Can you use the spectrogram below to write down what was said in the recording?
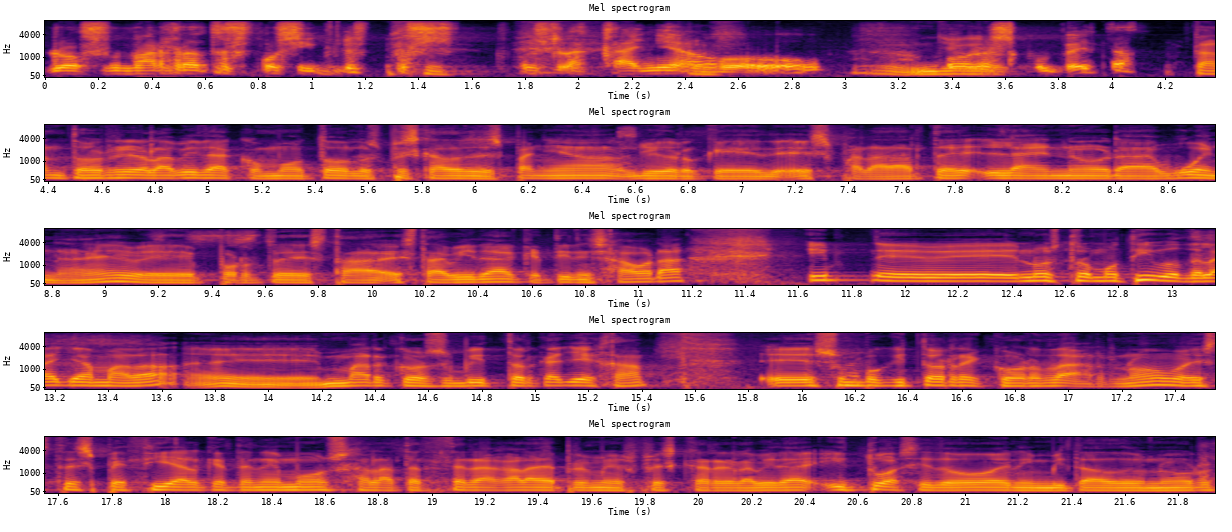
los más ratos posibles, pues, pues la caña o, yo- o la escopeta. Tanto Río la Vida como todos los pescadores de España, yo creo que es para darte la enhorabuena ¿eh? Eh, por esta, esta vida que tienes ahora. Y eh, nuestro motivo de la llamada, eh, Marcos Víctor Calleja, es un poquito recordar ¿no? este especial que tenemos a la tercera gala de premios Pesca Río la Vida. Y tú has sido el invitado de honor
